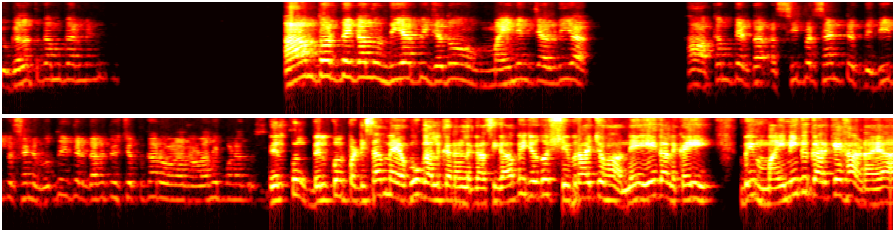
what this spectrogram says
ਕਿ ਗਲਤ ਕੰਮ ਕਰਨੇ ਨੇ। ਆਮ ਤੌਰ ਤੇ ਗੱਲ ਹੁੰਦੀ ਆ ਵੀ ਜਦੋਂ ਮਾਈਨਿੰਗ ਚੱਲਦੀ ਆ ਹਾਕਮ ਧਿਰ ਦਾ 80% ਤੇ 20% ਬੁੱਧੀ ਧਿਰ ਦਾ ਵੀ ਤੁਸੀਂ ਚੁੱਪ ਕਰ ਰੋਣਾ ਰੋਣਾ ਨਹੀਂ ਪਾਉਣਾ ਤੁਸੀਂ। ਬਿਲਕੁਲ ਬਿਲਕੁਲ ਪੱਟੀ ਸਾਹਿਬ ਮੈਂ ਇਹੋ ਗੱਲ ਕਰਨ ਲੱਗਾ ਸੀਗਾ ਵੀ ਜਦੋਂ ਸ਼ਿਵਰਾਜ ਚੌਹਾਨ ਨੇ ਇਹ ਗੱਲ ਕਹੀ ਵੀ ਮਾਈਨਿੰਗ ਕਰਕੇ ਹੜ ਆਇਆ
